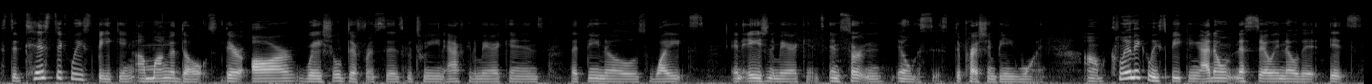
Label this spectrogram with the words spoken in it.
statistically speaking, among adults, there are racial differences between African Americans, Latinos, whites, and Asian Americans in certain illnesses, depression being one. Um, clinically speaking, I don't necessarily know that it's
